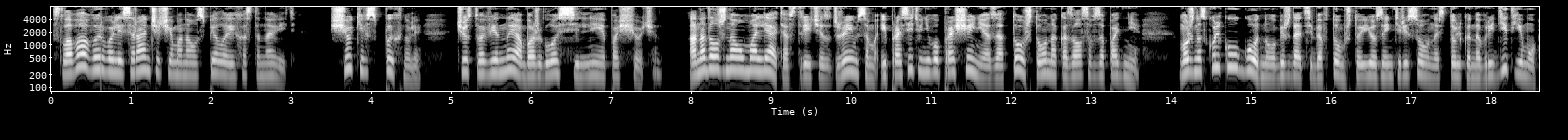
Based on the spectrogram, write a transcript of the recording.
Слова вырвались раньше, чем она успела их остановить. Щеки вспыхнули. Чувство вины обожглось сильнее пощечин. Она должна умолять о встрече с Джеймсом и просить у него прощения за то, что он оказался в западне — можно сколько угодно убеждать себя в том, что ее заинтересованность только навредит ему,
